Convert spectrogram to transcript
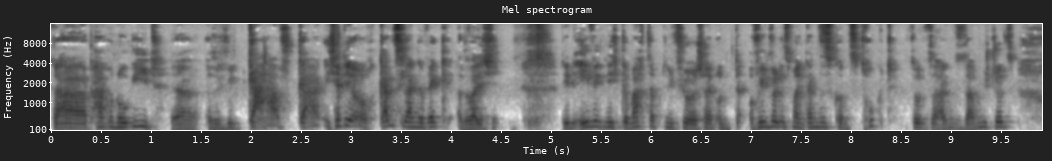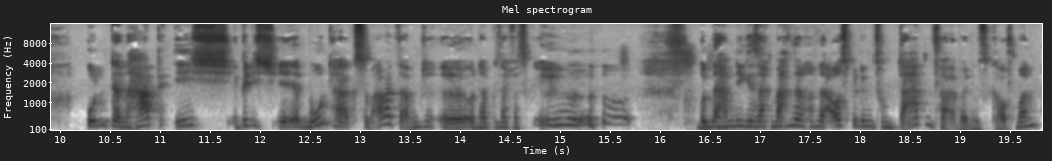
da paranoid. Ja, also ich will gar, gar. Ich hatte ja auch ganz lange weg, also weil ich den ewig nicht gemacht habe, den Führerschein. Und auf jeden Fall ist mein ganzes Konstrukt sozusagen zusammengestürzt. Und dann habe ich, bin ich äh, montags zum Arbeitsamt äh, und habe gesagt, was. und da haben die gesagt, machen Sie doch eine Ausbildung zum Datenverarbeitungskaufmann.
